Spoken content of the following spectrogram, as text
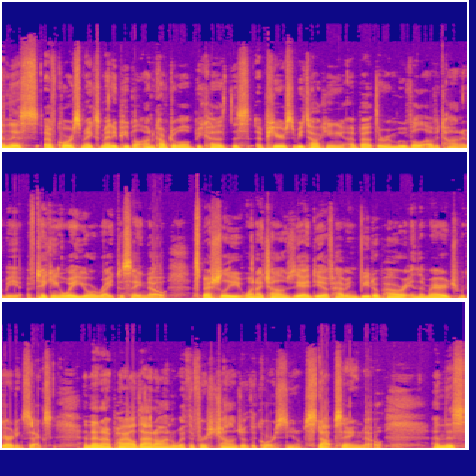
And this, of course, makes many people uncomfortable because this appears to be talking about the removal of autonomy, of taking away your right to say no, especially when I challenge the idea of having veto power in the marriage regarding sex. And then I pile that on with the first challenge of the course, you know, stop saying no. And this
